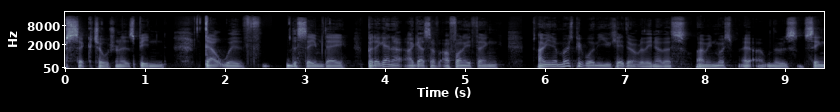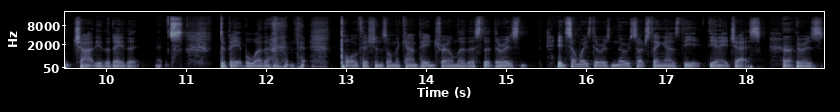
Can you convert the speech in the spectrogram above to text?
sick children, it's been dealt with the same day. But again, I guess a, a funny thing I mean, most people in the UK don't really know this. I mean, most uh, there was seeing chat the other day that it's debatable whether politicians on the campaign trail know this. That there is, in some ways, there is no such thing as the the NHS. Huh. There is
